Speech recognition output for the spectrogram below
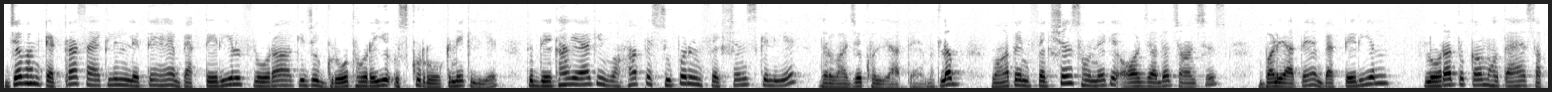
जब हम टेट्रासाइक्लिन लेते हैं बैक्टीरियल फ्लोरा की जो ग्रोथ हो रही है, उसको रोकने के लिए तो देखा गया कि वहाँ पे सुपर इन्फेक्शन के लिए दरवाजे खुल जाते हैं। मतलब वहाँ पे इन्फेक्शन होने के और ज़्यादा चांसेस बढ़ जाते हैं। बैक्टीरियल फ्लोरा तो कम होता है सप,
